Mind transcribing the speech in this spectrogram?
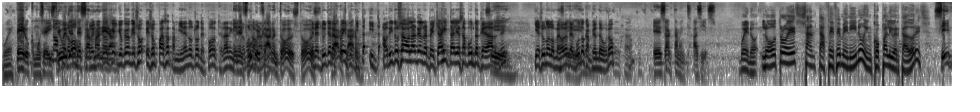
Bueno. Pero como se No, distribuyen pero, de yo, manera, creo que, yo creo que eso, eso pasa también en otros deportes, Dani. en el fútbol, claro, en- todos, todos. En el Twitter de claro, Facebook. claro. Y, ta- y ta- ahorita usted va a hablar del repechaje. Italia está a punto de quedarse. Sí. Y es uno de los mejores Sí. del mundo, campeón de Europa. ¿no? Exactamente, así es. Bueno, lo otro es Santa Fe Femenino en Copa Libertadores. Sí,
